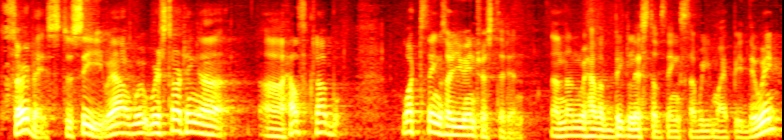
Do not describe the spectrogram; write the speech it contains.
surveys to see, well, we're starting a, a, health club. What things are you interested in? And then we have a big list of things that we might be doing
